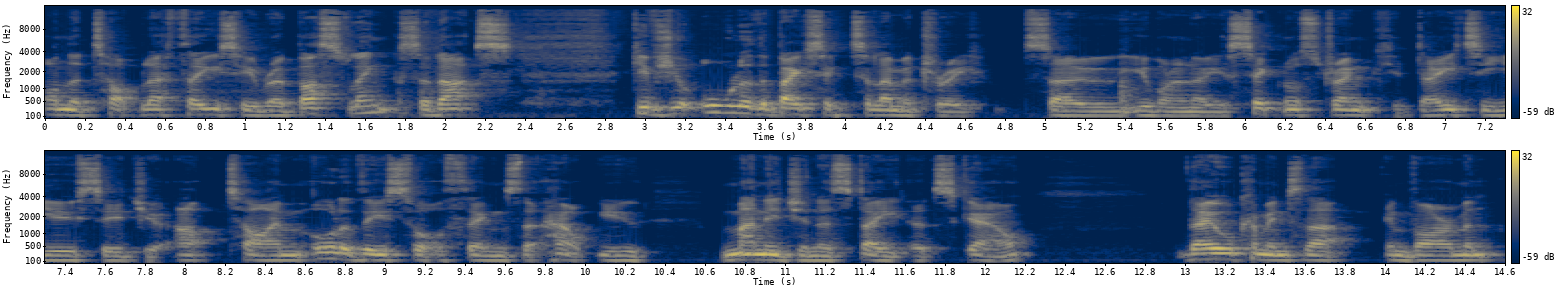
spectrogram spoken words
on the top left there, you see RobustLink. So that's gives you all of the basic telemetry. So you want to know your signal strength, your data usage, your uptime, all of these sort of things that help you manage an estate at scale. They all come into that environment.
